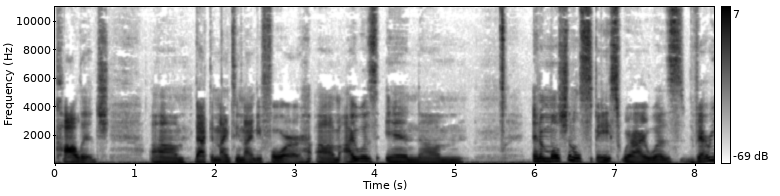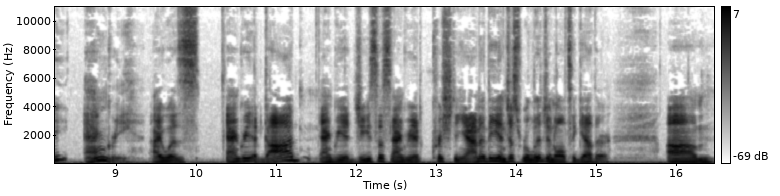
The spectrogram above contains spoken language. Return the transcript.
college um, back in 1994, um, I was in um, an emotional space where I was very angry. I was angry at God, angry at Jesus, angry at Christianity, and just religion altogether. Um,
